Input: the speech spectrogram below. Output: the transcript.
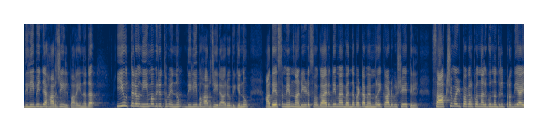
ദിലീപിന്റെ ഹർജിയിൽ പറയുന്നത്. ഈ ഉത്തരവ് നിയമവിരുദ്ധമെന്നും ദിലീപ് ഹർജിയിൽ ആരോപിക്കുന്നു. അതേസമയം നടിയുടെ സ്വകാര്യതയുമായി ബന്ധപ്പെട്ട മെമ്മറി കാർഡ് വിഷയത്തിൽ സാക്ഷിമൊഴി പകർപ്പ് നൽകുന്നതിൽ പ്രതിയായ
